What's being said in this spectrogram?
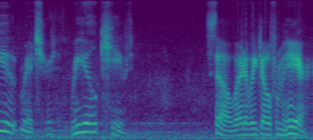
Cute, Richard. Real cute. So, where do we go from here?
